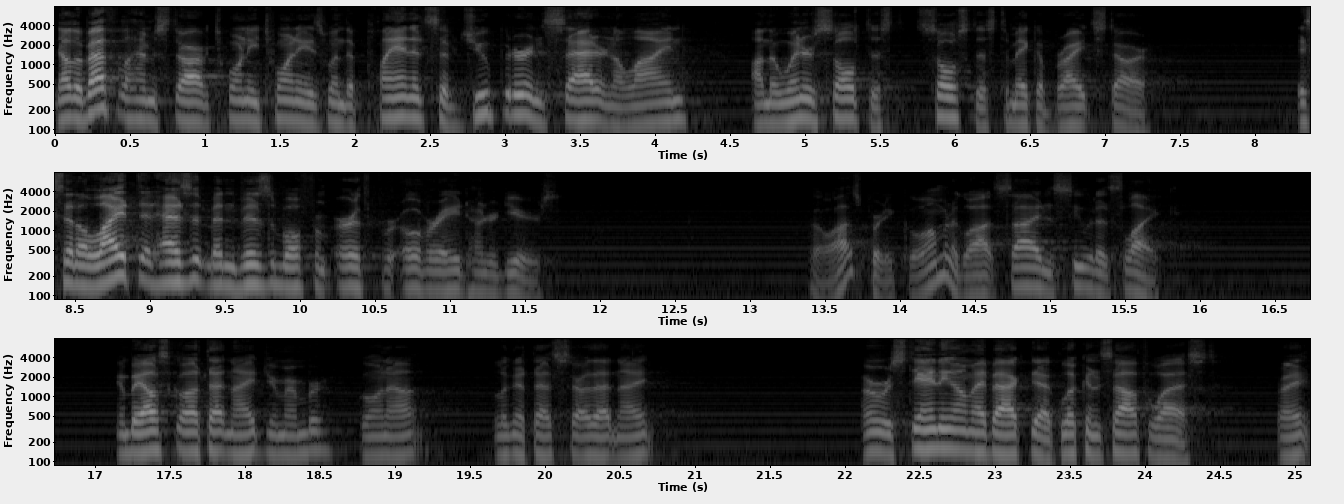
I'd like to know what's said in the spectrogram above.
Now, the Bethlehem star of 2020 is when the planets of Jupiter and Saturn aligned on the winter solstice, to make a bright star. They said a light that hasn't been visible from Earth for over 800 years. Oh, well, that's pretty cool. I'm going to go outside and see what it's like. Anybody else go out that night? Do you remember going out? looking at that star that night? I remember standing on my back deck looking southwest, right?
